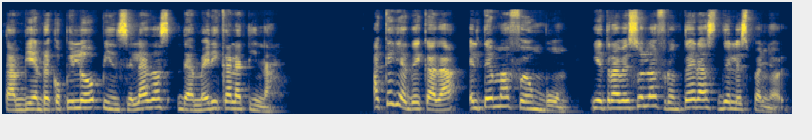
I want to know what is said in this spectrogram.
también recopiló pinceladas de América Latina. Aquella década, el tema fue un boom y atravesó las fronteras del español.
